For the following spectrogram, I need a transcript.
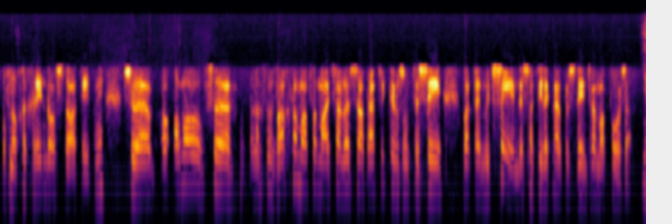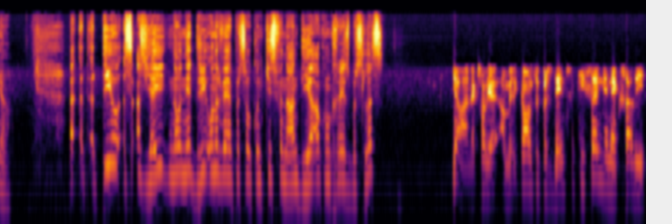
of nog 'n grendelstaat het nie. So almal se wag nou maar vir my fellow South Africans om te sê wat hy moet sê en dis natuurlik nou president Ramaphosa. Ja. Uh, uh, Theo, as, as jy nou net drie onderwerpe sou kon kies vanaand DA kongres beslis? Ja, en ek sal die Amerikaanse presidentsverkiesing en ek sal die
